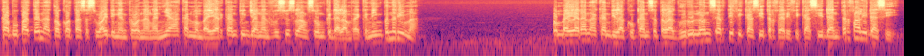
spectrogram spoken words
Kabupaten atau kota sesuai dengan kewenangannya akan membayarkan tunjangan khusus langsung ke dalam rekening penerima. Pembayaran akan dilakukan setelah guru non-sertifikasi terverifikasi dan tervalidasi.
